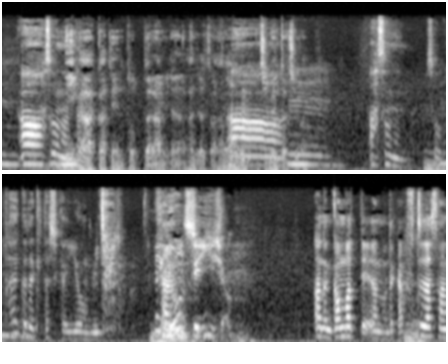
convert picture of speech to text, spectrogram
うん。ああそうなんだ。2が赤点取ったらみたいな感じだったかな自分たちは、うん。あそうなんだ、うん。そう体育だけ確か4みたいえうん4っていいじゃん。なあの頑張ってあのだから普通は3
